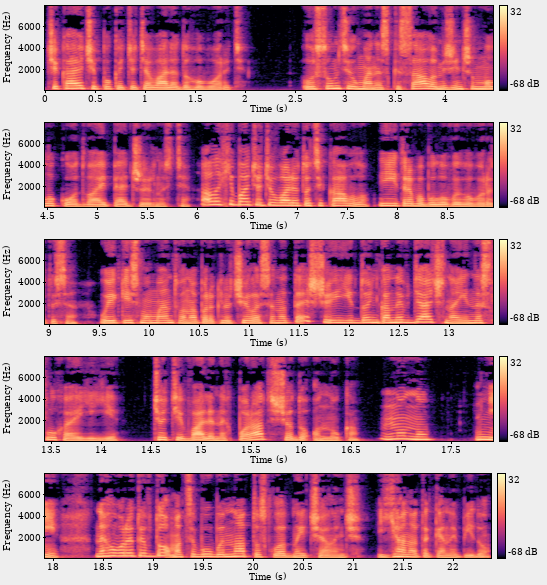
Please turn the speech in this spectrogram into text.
чекаючи, поки тьотя Валя договорить. У сумці у мене скисало, між іншим, молоко 2,5 жирності. Але хіба тьотю Валю то цікавило, їй треба було виговоритися. У якийсь момент вона переключилася на те, що її донька невдячна і не слухає її, тьоті Валяних порад щодо онука. Ну ну. Ні, не говорити вдома це був би надто складний челендж. Я на таке не піду.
